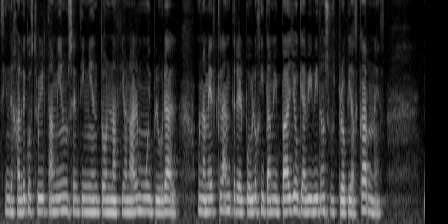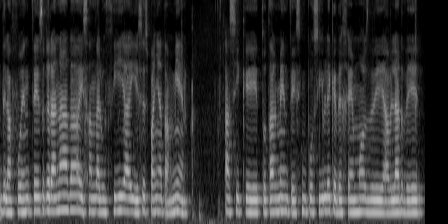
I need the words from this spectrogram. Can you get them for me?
sin dejar de construir también un sentimiento nacional muy plural, una mezcla entre el pueblo gitano y payo que ha vivido en sus propias carnes. De la Fuente es Granada, es Andalucía y es España también. Así que totalmente es imposible que dejemos de hablar de él.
